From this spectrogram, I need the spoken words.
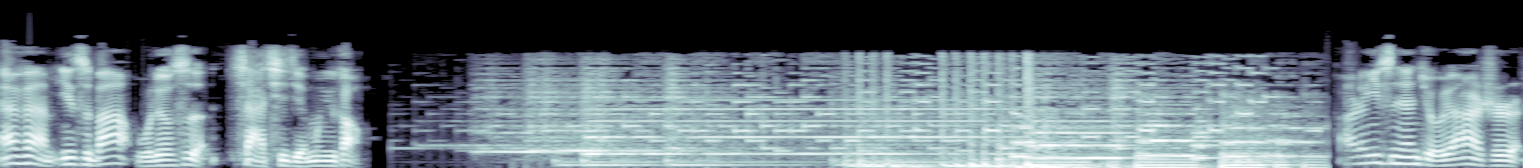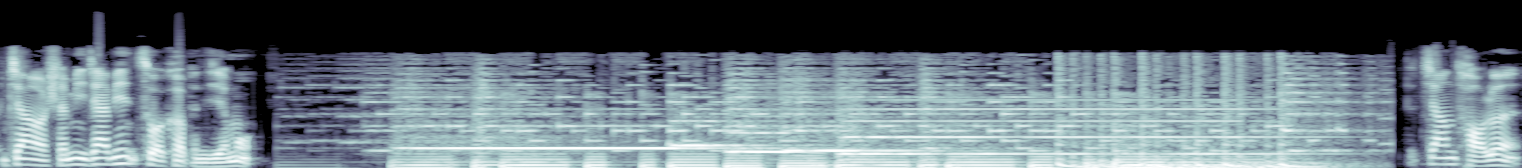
FM 一四八五六四，下期节目预告。二零一四年九月二十日，将有神秘嘉宾做客本节目。将讨论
